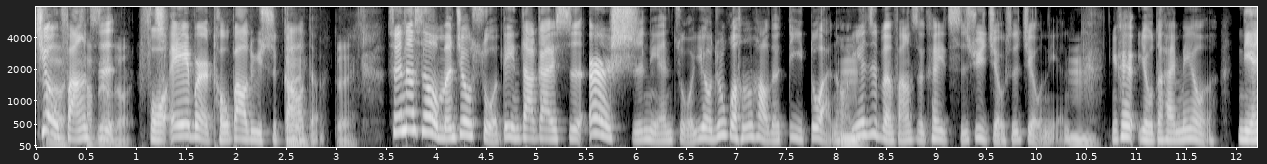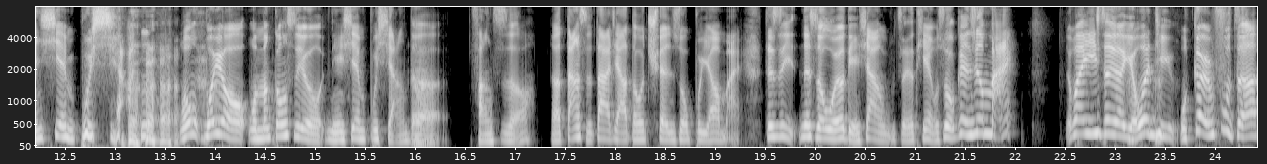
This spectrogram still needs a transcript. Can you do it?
旧房子 forever 投报率是高的，对，对，所以那时候我们就锁定大概是二十年左右。如果很好的地段哦，嗯、因为日本房子可以持续九十九年，嗯，你可以有的还没有年限不详。我我有我们公司有年限不详的房子哦，呃，当时大家都劝说不要买，但是那时候我有点像武则天，我说我跟你说买，万一这个有问题，我个人负责。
